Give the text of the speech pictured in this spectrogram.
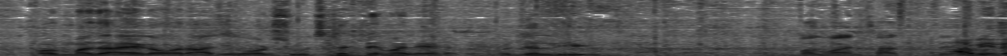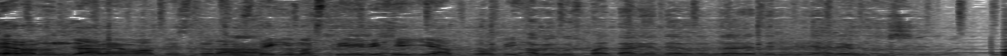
और मज़ा आएगा और आगे और शूट्स करने वाले हैं और जल्दी। भगवान साथ दे। अभी देहरादून जा रहे हैं वापस तो रास्ते हाँ। की मस्ती भी दिखेगी आपको अभी। अभी कुछ पता नहीं देहरादून जा रहे हैं दिल्ली जा रहे हैं कुछ नहीं।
